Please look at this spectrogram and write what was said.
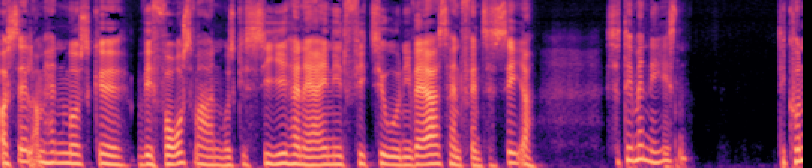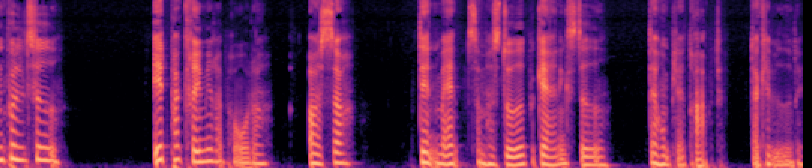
Og selvom han måske ved forsvaren måske sige, at han er inde i et fiktivt univers, han fantaserer, så det med næsen, det er kun politiet, et par krimireporter, og så den mand, som har stået på gerningsstedet, da hun bliver dræbt, der kan vide det.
